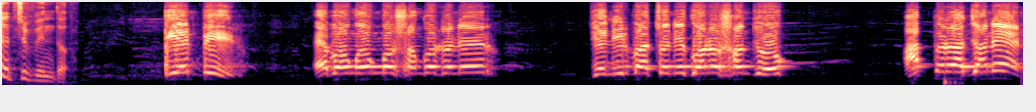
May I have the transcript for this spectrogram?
নেতৃবৃন্দ। বিএনপির এবং অঙ্গ সংগঠনের যে নির্বাচনী গণসংযোগ, আপনারা জানেন,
